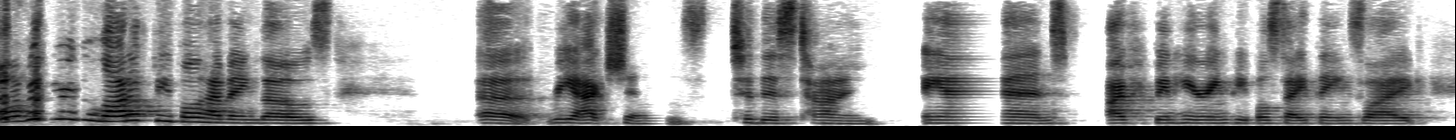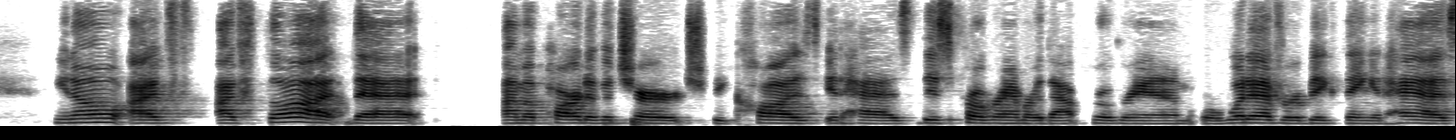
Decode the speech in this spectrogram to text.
I've been hearing a lot of people having those uh, reactions to this time. and, and I've been hearing people say things like, you know, I've I've thought that I'm a part of a church because it has this program or that program or whatever big thing it has,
